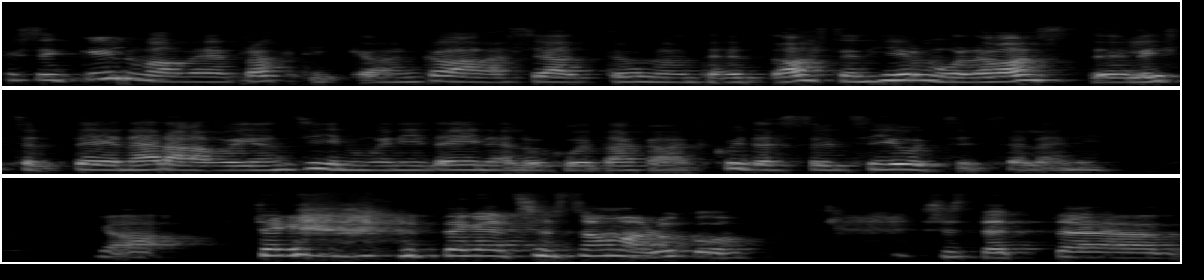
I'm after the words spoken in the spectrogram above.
kas see külmavee praktika on ka sealt tulnud, et astun hirmule vastu ja lihtsalt teen ära või on siin mõni teine lugu taga, et kuidas sa üldse jõudsid selleni? ja tegelikult, tegelikult see on sama lugu sest et äh,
